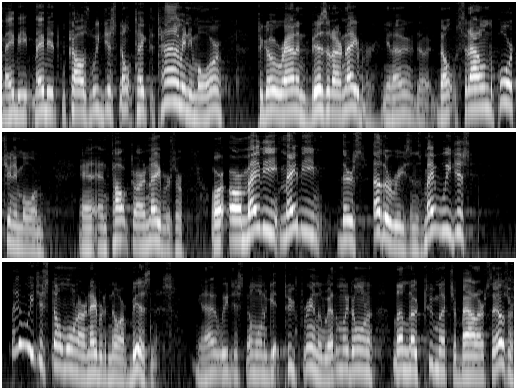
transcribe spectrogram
Maybe, maybe it's because we just don't take the time anymore to go around and visit our neighbor. You know, don't sit out on the porch anymore and, and talk to our neighbors. Or, or, or maybe, maybe there's other reasons. Maybe we just, maybe we just don't want our neighbor to know our business. You know, we just don't want to get too friendly with them. We don't want to let them know too much about ourselves, or,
